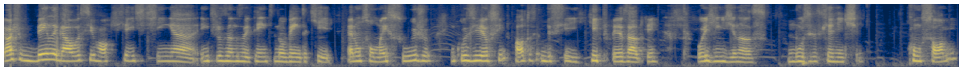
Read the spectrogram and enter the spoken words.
Eu acho bem legal esse rock que a gente tinha entre os anos 80 e 90, que era um som mais sujo. Inclusive, eu sinto falta desse hip pesado que hoje em dia nas músicas que a gente consome.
